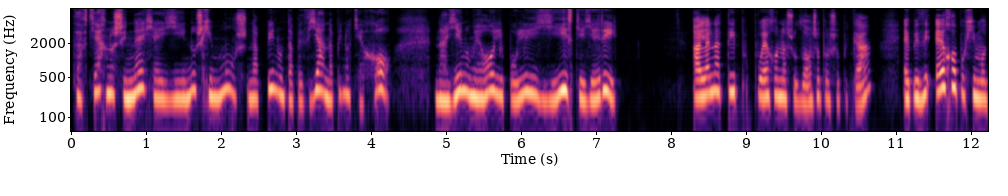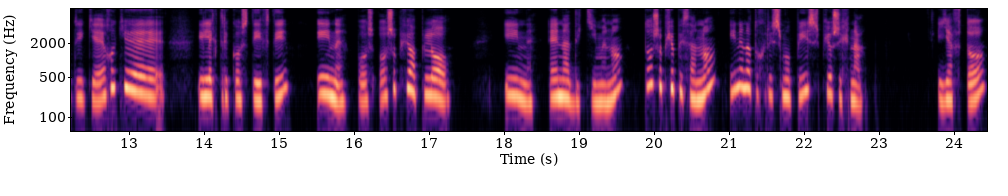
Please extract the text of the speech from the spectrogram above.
Θα φτιάχνω συνέχεια υγιεινούς χυμούς, να πίνουν τα παιδιά, να πίνω κι εγώ, να γίνουμε όλοι πολύ υγιείς και γεροί. Αλλά ένα tip που έχω να σου δώσω προσωπικά, επειδή έχω αποχημωτή και έχω και ηλεκτρικό στίφτη, είναι πως όσο πιο απλό είναι ένα αντικείμενο, τόσο πιο πιθανό είναι να το χρησιμοποιήσεις πιο συχνά. Γι' αυτό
